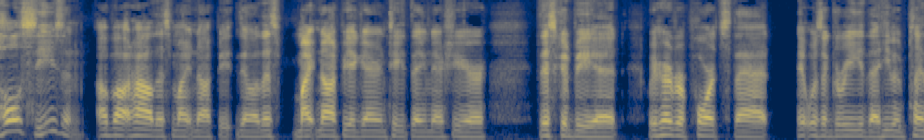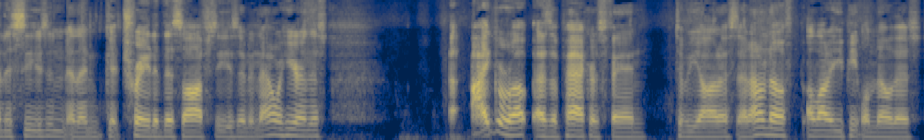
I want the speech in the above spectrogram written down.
whole season, about how this might not be, you know, this might not be a guaranteed thing next year. This could be it. We heard reports that it was agreed that he would play this season and then get traded this off season, and now we're hearing this. I grew up as a Packers fan, to be honest, and I don't know if a lot of you people know this,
